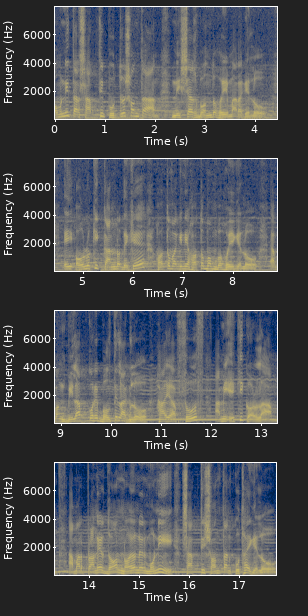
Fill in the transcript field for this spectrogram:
অমনি তার সাতটি পুত্র সন্তান নিঃশ্বাস বন্ধ হয়ে মারা গেল। এই অলৌকিক কাণ্ড দেখে হতভাগিনী হতবম্ব হয়ে গেল এবং বিলাপ করে বলতে লাগল, হায় আফসুস আমি একই করলাম। আমার প্রাণের দন নয়নের মণি, সাতটি সন্তান কোথায় গেল?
